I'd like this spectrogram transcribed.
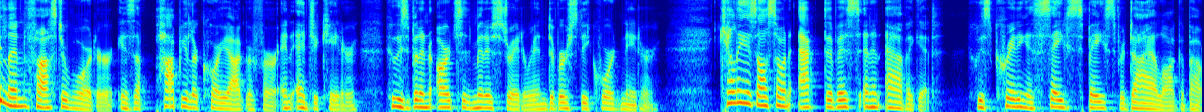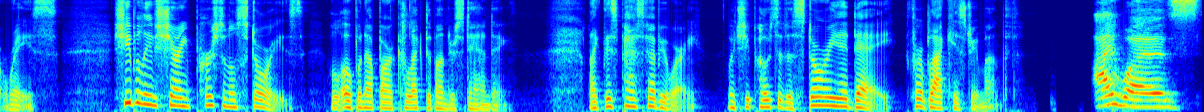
Kelly Lynn Foster Warder is a popular choreographer and educator who's been an arts administrator and diversity coordinator. Kelly is also an activist and an advocate who's creating a safe space for dialogue about race. She believes sharing personal stories will open up our collective understanding. Like this past February, when she posted a story a day for Black History Month. I was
